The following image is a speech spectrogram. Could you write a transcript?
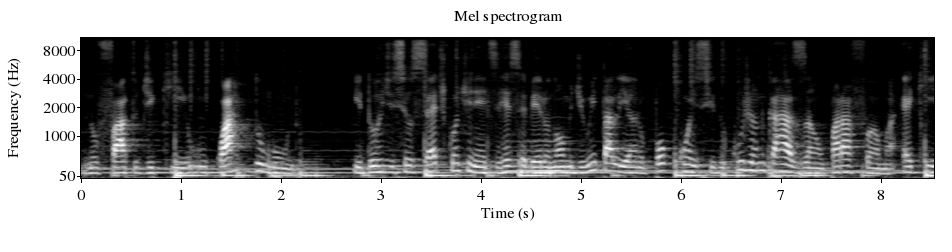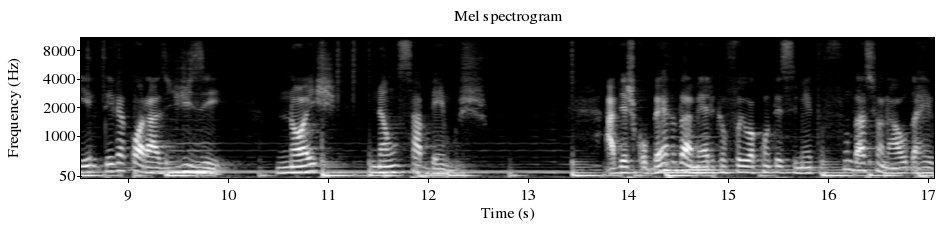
no fato de que um quarto do mundo e dois de seus sete continentes receberam o nome de um italiano pouco conhecido, cuja única razão para a fama é que ele teve a coragem de dizer: Nós não sabemos. A descoberta da América foi o acontecimento fundacional da, re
